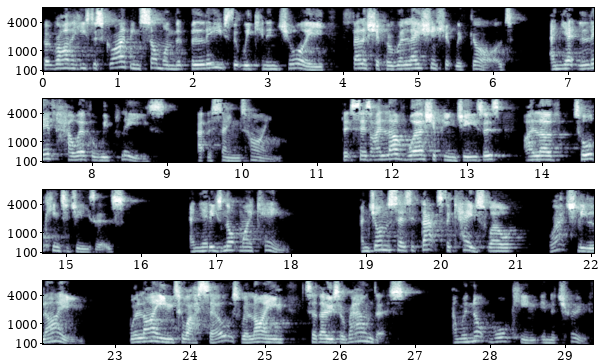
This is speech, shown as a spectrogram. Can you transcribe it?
But rather, he's describing someone that believes that we can enjoy fellowship, a relationship with God, and yet live however we please at the same time that says, I love worshipping Jesus. I love talking to Jesus. And yet he's not my king. And John says, if that's the case, well, we're actually lying. We're lying to ourselves. We're lying to those around us. And we're not walking in the truth.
